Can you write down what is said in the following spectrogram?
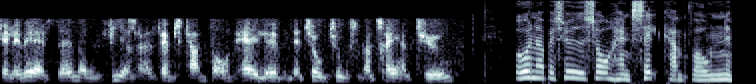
kan levere et sted mellem 80 og 90 kampvogne her i løbet af 2023. Under besøget så han selv kampvognene.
